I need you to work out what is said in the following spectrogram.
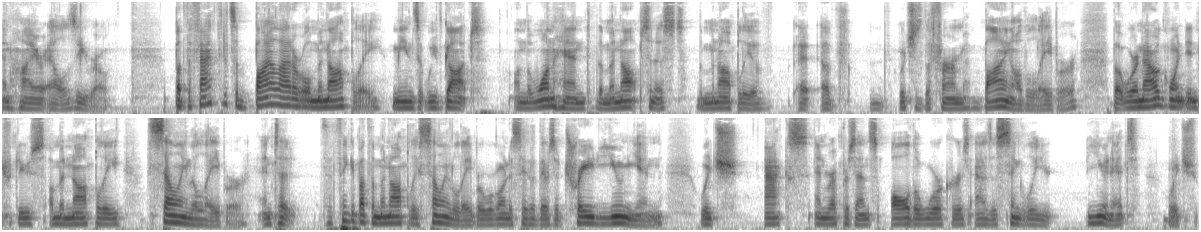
and hire L0. But the fact that it's a bilateral monopoly means that we've got, on the one hand, the monopsonist, the monopoly of, of which is the firm buying all the labor, but we're now going to introduce a monopoly selling the labor. And to, to think about the monopoly selling the labor, we're going to say that there's a trade union which acts and represents all the workers as a single unit, which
